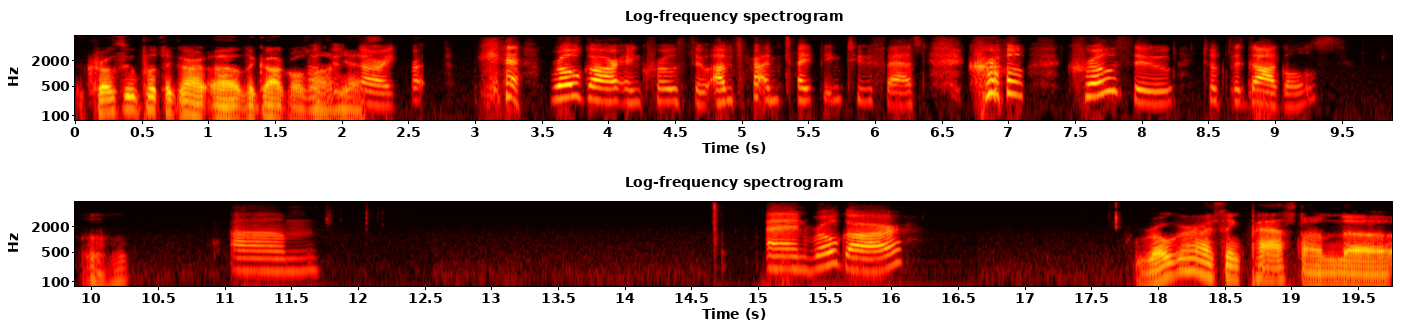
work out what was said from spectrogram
But Crothu put the, gar- uh, the goggles on, yes. Sorry. Cro- Rhogar and Crothu. I'm I'm typing too fast. Cro Crothu took the goggles. hmm Um, and Rhogar. Rhogar, I think, passed on, uh,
